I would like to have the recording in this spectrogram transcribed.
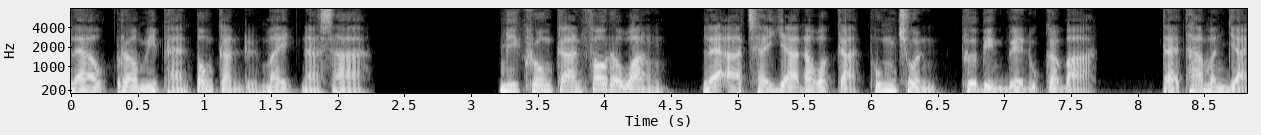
แล้วเรามีแผนป้องกันหรือไม่นาซามีโครงการเฝ้าระวัง และอาจใช้ยานอวกาศพุ่งชน เพื่อบิ่งเบนอุกกาบาตแต่ถ้ามันใหญ่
